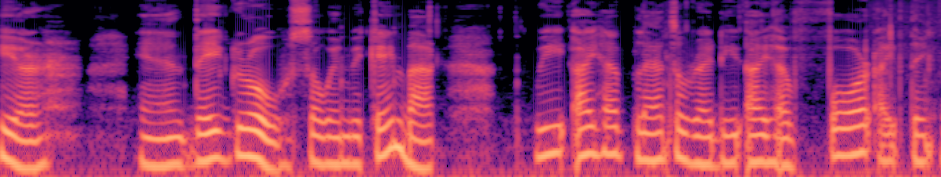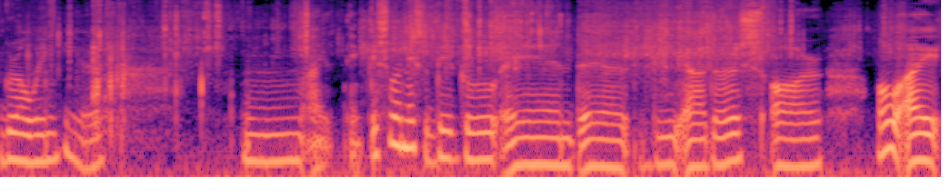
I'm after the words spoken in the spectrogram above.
here and they grow. So when we came back we I have plants already. I have four I think growing here. Um, I think this one is bigger and uh, the others are oh I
